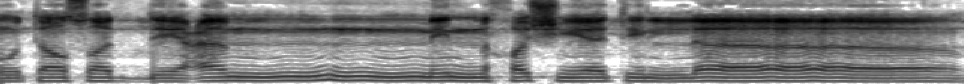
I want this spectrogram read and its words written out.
متصدعا من خشية الله.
